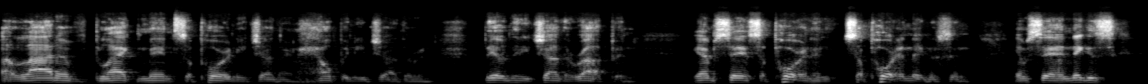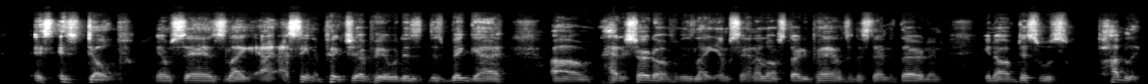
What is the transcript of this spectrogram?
a lot of black men supporting each other and helping each other and building each other up and you know what I'm saying supporting and supporting niggas and you know what I'm saying niggas it's it's dope you know what I'm saying it's like I, I seen a picture up here with this this big guy uh, had his shirt off and he's like you know what I'm saying I lost 30 pounds and this that and the third and you know if this was public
